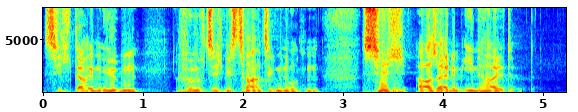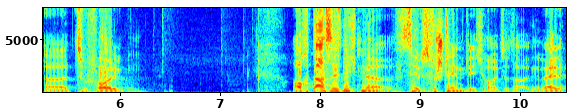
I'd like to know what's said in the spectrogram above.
sich darin üben, 50 bis 20 Minuten sich also einem Inhalt äh, zu folgen. Auch das ist nicht mehr selbstverständlich heutzutage, weil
